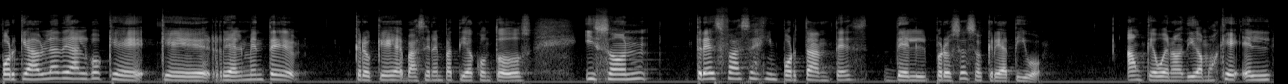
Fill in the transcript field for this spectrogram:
porque habla de algo que, que realmente creo que va a ser empatía con todos y son tres fases importantes del proceso creativo. Aunque bueno, digamos que él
